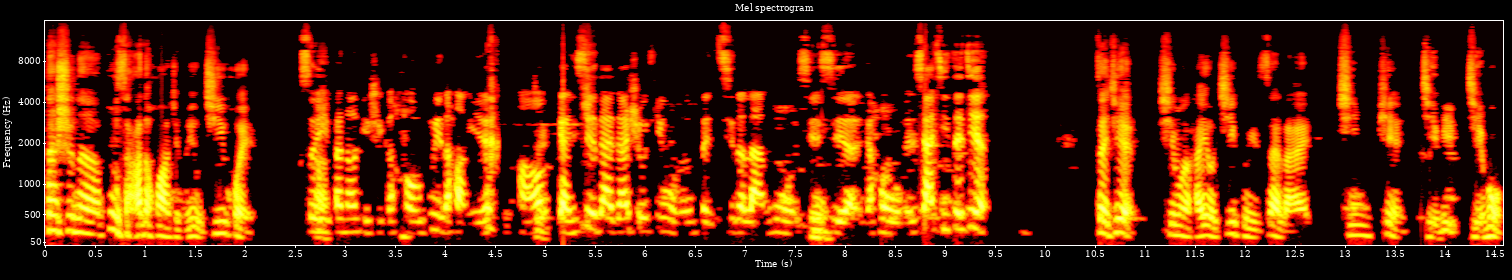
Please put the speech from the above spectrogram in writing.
但是呢，不砸的话就没有机会。所以半导体是一个好贵的行业。好，感谢大家收听我们本期的栏目，谢谢。然后我们下期再见。再见，希望还有机会再来芯片解密节目，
